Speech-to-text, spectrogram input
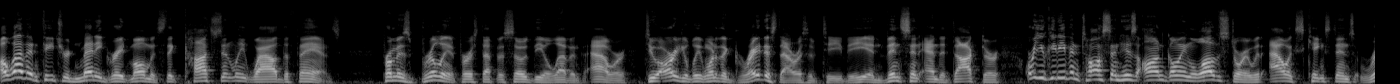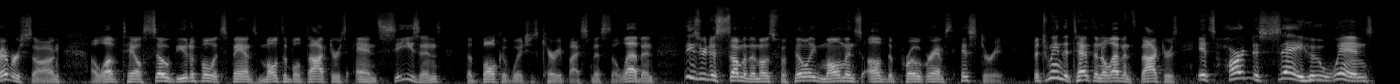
11 featured many great moments that constantly wowed the fans. From his brilliant first episode, The 11th Hour, to arguably one of the greatest hours of TV in Vincent and the Doctor, or you could even toss in his ongoing love story with Alex Kingston's River Song, a love tale so beautiful it spans multiple Doctors and seasons, the bulk of which is carried by Smith's 11. These are just some of the most fulfilling moments of the program's history. Between the 10th and 11th Doctors, it's hard to say who wins,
